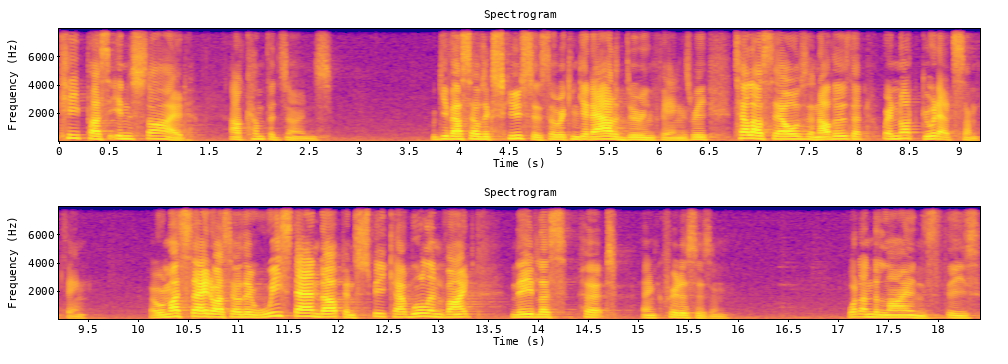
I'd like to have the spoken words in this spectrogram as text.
keep us inside our comfort zones? We give ourselves excuses so we can get out of doing things. We tell ourselves and others that we're not good at something. But we must say to ourselves that if we stand up and speak out, we'll invite needless hurt and criticism. What underlines these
